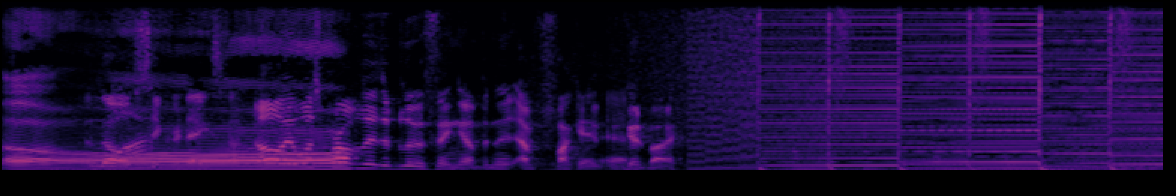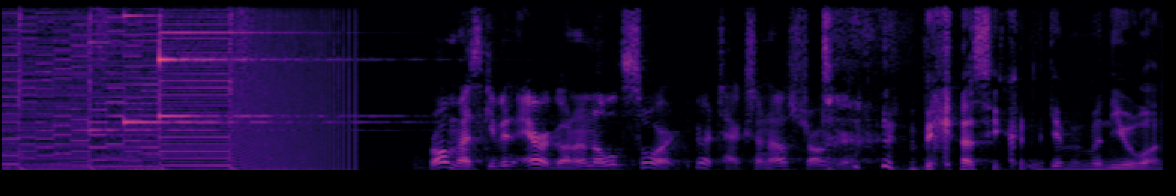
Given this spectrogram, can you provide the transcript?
Oh. No secret eggs found. Oh, it was probably the blue thing up in the. Uh, fuck it. Goodbye. Brom has given Eragon an old sword. Your attacks are now stronger. because he couldn't give him a new one.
